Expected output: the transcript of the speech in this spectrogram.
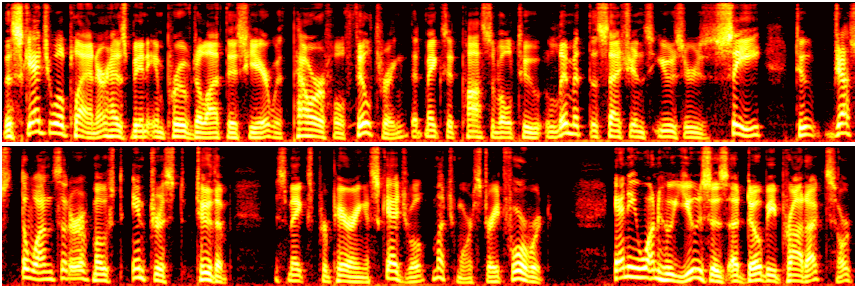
The schedule planner has been improved a lot this year with powerful filtering that makes it possible to limit the sessions users see to just the ones that are of most interest to them. This makes preparing a schedule much more straightforward. Anyone who uses Adobe products or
